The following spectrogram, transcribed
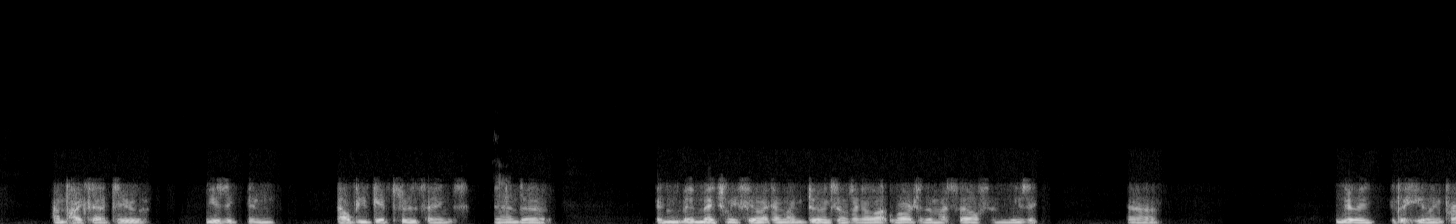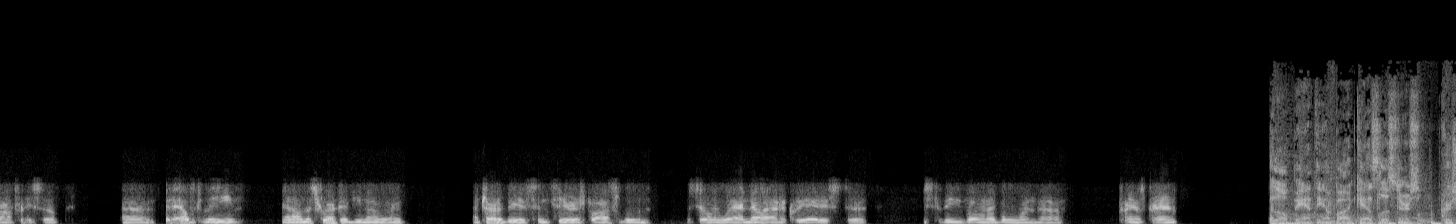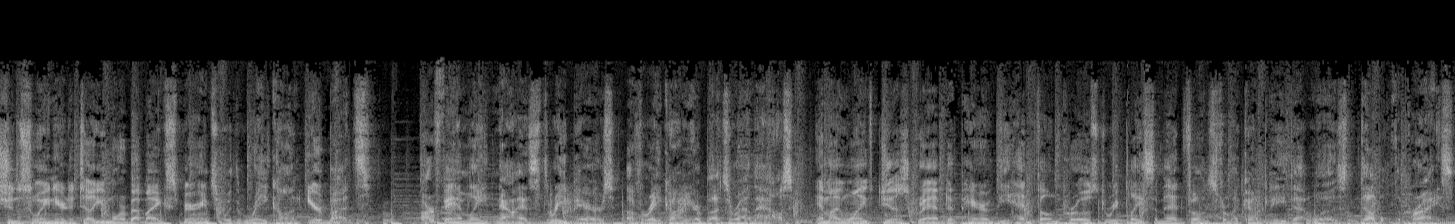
I'm like that too. Music can help you get through things, and uh, it it makes me feel like I'm I'm doing something a lot larger than myself, and music uh, really is a healing property. So uh, it helped me. And on this record, you know, I, I try to be as sincere as possible, and it's the only way I know how to create is to just to be vulnerable and uh, transparent. Hello, Pantheon podcast listeners. Christian Swain here to tell you more about my experience with Raycon earbuds. Our family now has three pairs of Raycon earbuds around the house, and my wife just grabbed a pair of the Headphone Pros to replace some headphones from a company that was double the price.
